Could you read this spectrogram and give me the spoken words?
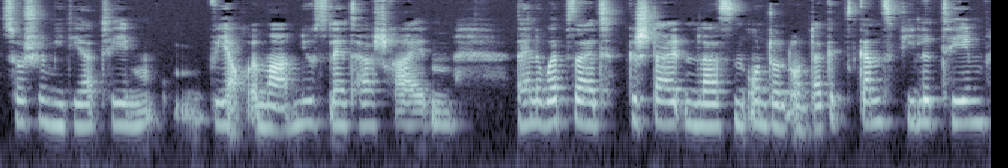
Social-Media-Themen, wie auch immer, Newsletter schreiben, deine Website gestalten lassen und, und, und. Da gibt's ganz viele Themen,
